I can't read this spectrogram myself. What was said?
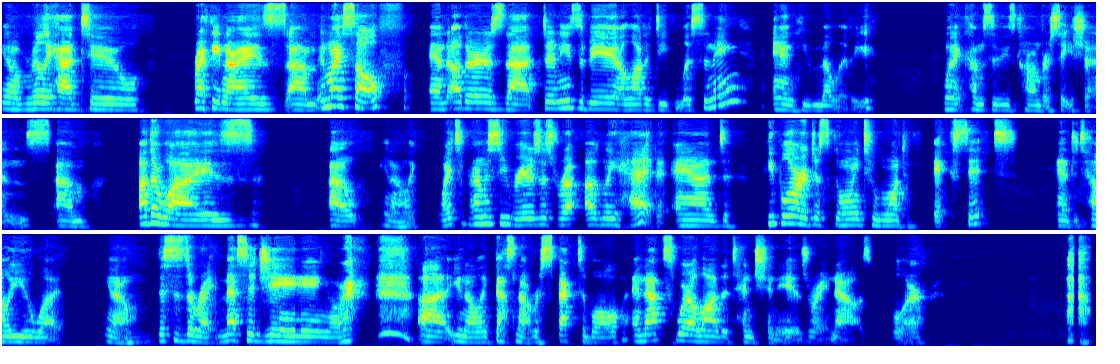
you know, really had to recognize um, in myself and others that there needs to be a lot of deep listening and humility when it comes to these conversations. Um, otherwise, uh, you know, like white supremacy rears its ugly head and people are just going to want to fix it and to tell you what you know this is the right messaging or uh, you know like that's not respectable. And that's where a lot of the tension is right now as people are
